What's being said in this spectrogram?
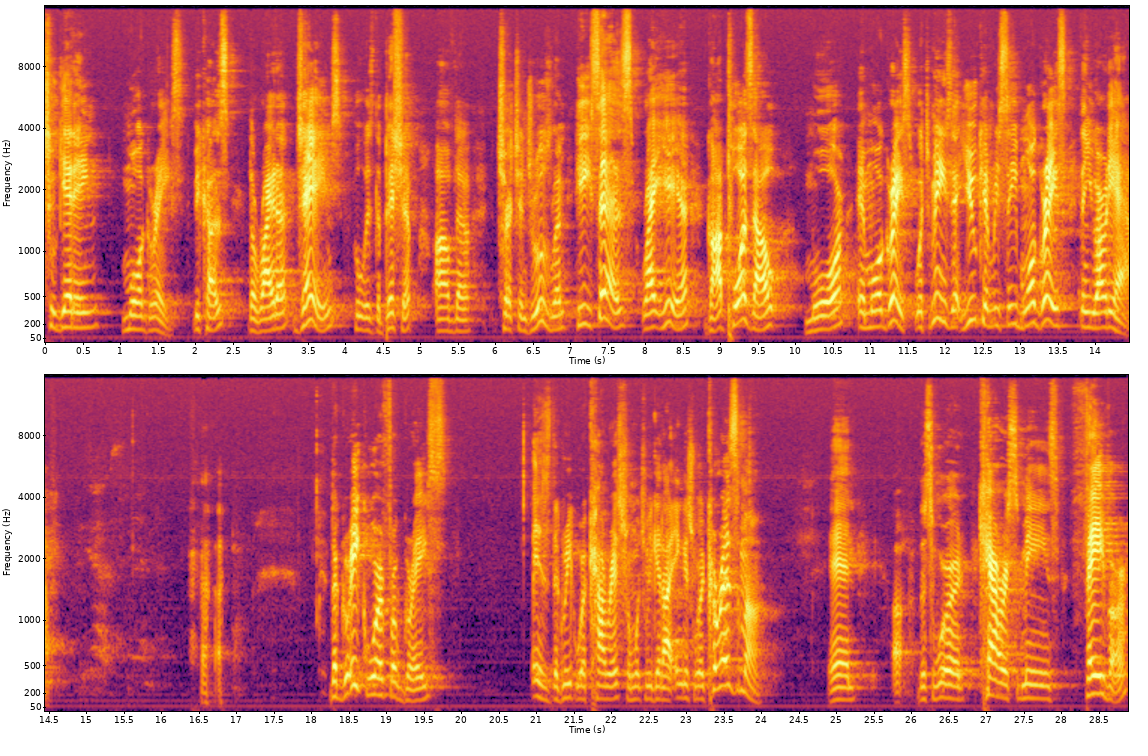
to getting more grace because the writer, James, who is the bishop of the church in Jerusalem, he says right here, God pours out more and more grace, which means that you can receive more grace than you already have. the Greek word for grace is the Greek word charis, from which we get our English word charisma. And uh, this word charis means favor,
